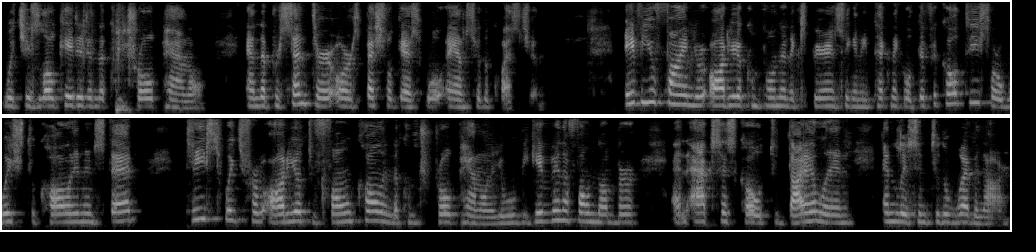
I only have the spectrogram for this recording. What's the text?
which is located in the control panel and the presenter or special guest will answer the question. If you find your audio component experiencing any technical difficulties or wish to call in instead, please switch from audio to phone call in the control panel. You will be given a phone number and access code to dial in and listen to the webinar.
